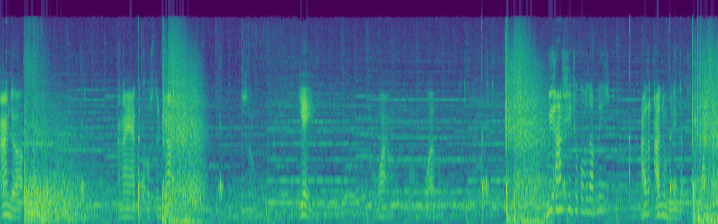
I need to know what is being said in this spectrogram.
and up. And I had the coastal jump. So, yay. Wow. Whatever. We actually took over that place. I don't, I don't believe that for one second.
